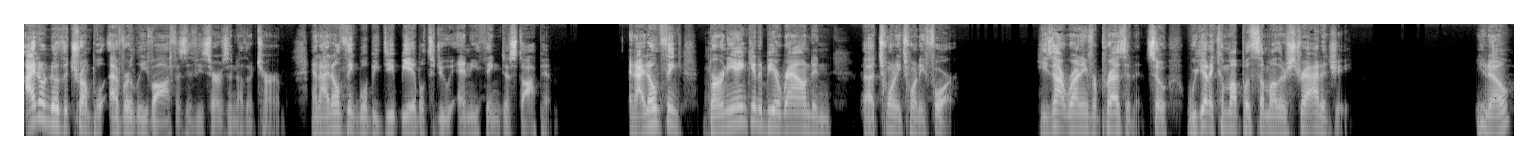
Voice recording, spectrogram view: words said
I don't know that Trump will ever leave office if he serves another term. And I don't think we'll be, be able to do anything to stop him. And I don't think Bernie ain't going to be around in uh, 2024. He's not running for president. So we got to come up with some other strategy. You know?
